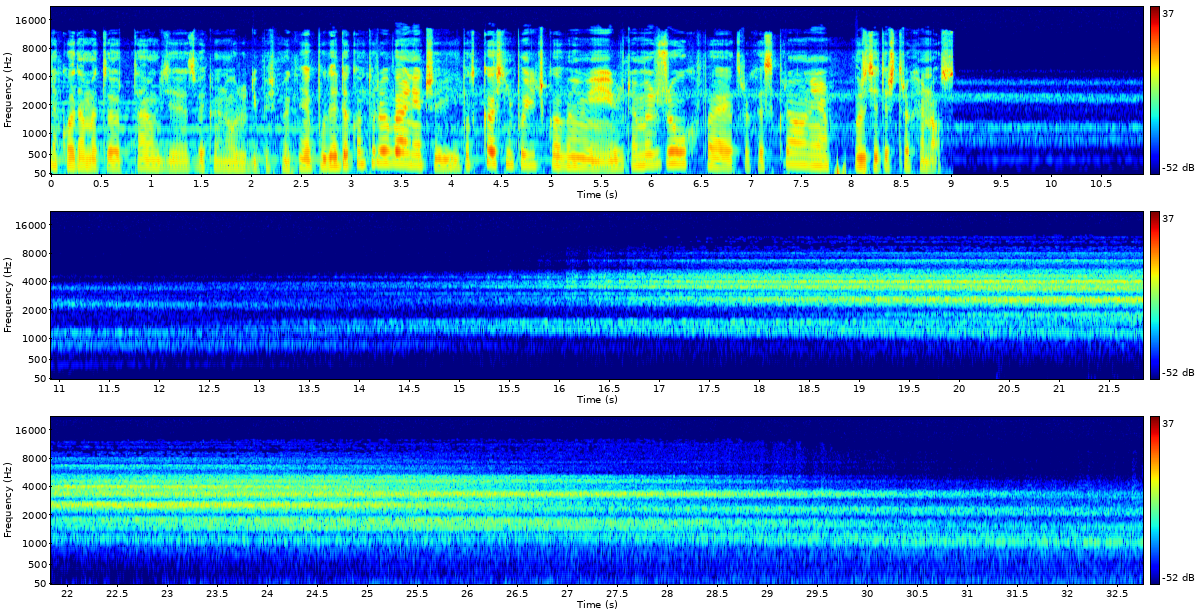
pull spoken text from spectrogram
Nakładamy to tam, gdzie zwykle nałożylibyśmy puder do konturowania, czyli pod kośćmi policzkowymi. Rzucamy żuchwę, trochę skronie, możecie też trochę nos.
